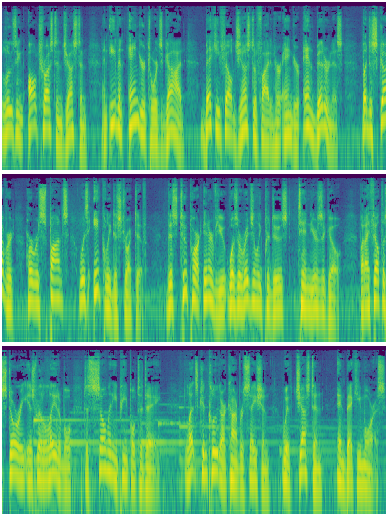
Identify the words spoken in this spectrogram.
Losing all trust in Justin and even anger towards God, Becky felt justified in her anger and bitterness, but discovered her response was equally destructive. This two part interview was originally produced 10 years ago, but I felt the story is relatable to so many people today let's conclude our conversation with Justin and Becky Morris.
